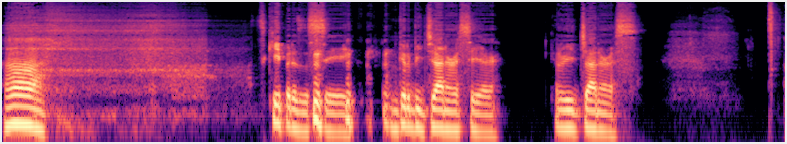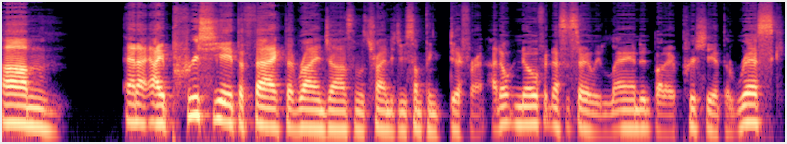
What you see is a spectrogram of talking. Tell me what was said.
Uh, let's keep it as a C. I'm gonna be generous here. I'm Gonna be generous. Um, and I, I appreciate the fact that Rian Johnson was trying to do something different. I don't know if it necessarily landed, but I appreciate the risk.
